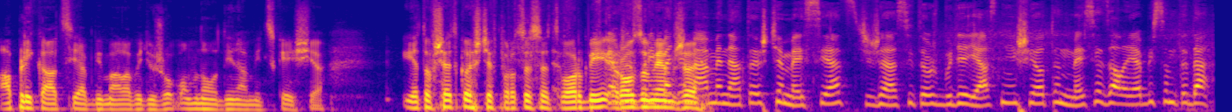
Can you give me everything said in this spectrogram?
aplikácia by mala byť už o mnoho dynamickejšia je to všetko ešte v procese tvorby. V Rozumiem, že... Máme na to ešte mesiac, čiže asi to už bude jasnejšie o ten mesiac, ale ja by som teda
